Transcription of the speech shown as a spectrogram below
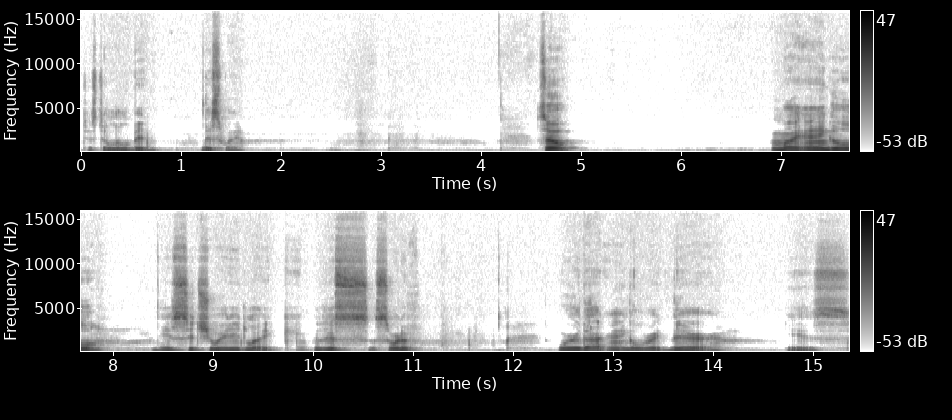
just a little bit this way. So my angle is situated like this sort of, where that angle right there is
